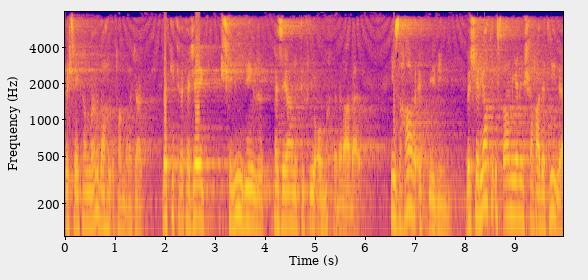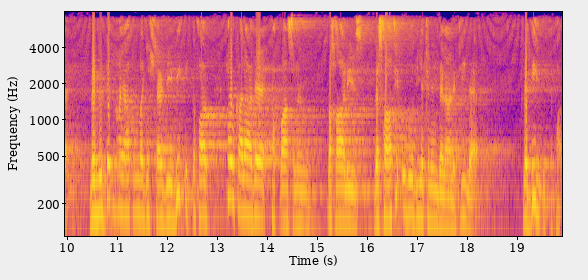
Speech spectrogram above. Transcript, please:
ve şeytanları dahi utandıracak ve titretecek şeni bir hezeyan-ı küfrü olmakla beraber izhar ettiği din ve şeriat-ı İslamiye'nin şehadetiyle ve müddet hayatında gösterdiği bir ittifak fevkalade takvasının ve halis ve safi ubudiyetinin delaletiyle ve bir ittifak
